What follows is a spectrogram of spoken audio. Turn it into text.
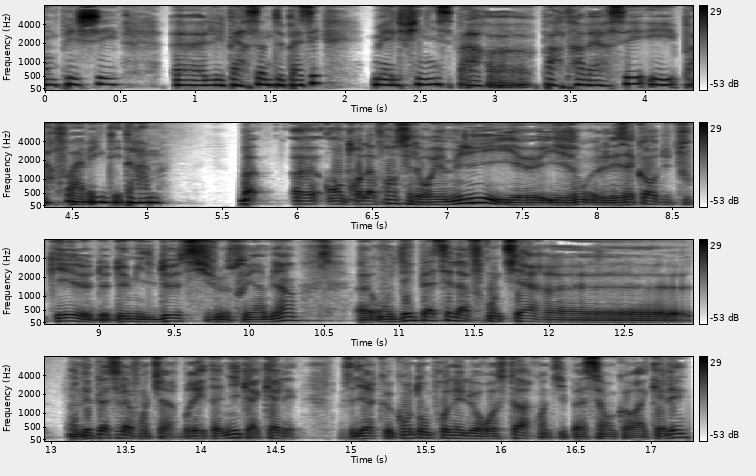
empêcher les personnes de passer, mais elles finissent par, par traverser et parfois avec des drames. Bah, euh, entre la France et le Royaume-Uni, ils, ont les accords du Touquet de 2002, si je me souviens bien, euh, ont déplacé la frontière, euh, ont déplacé la frontière britannique à Calais. C'est-à-dire que quand on prenait l'Eurostar, quand il passait encore à Calais,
